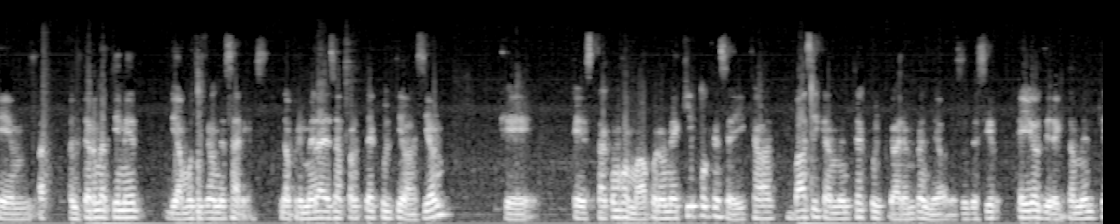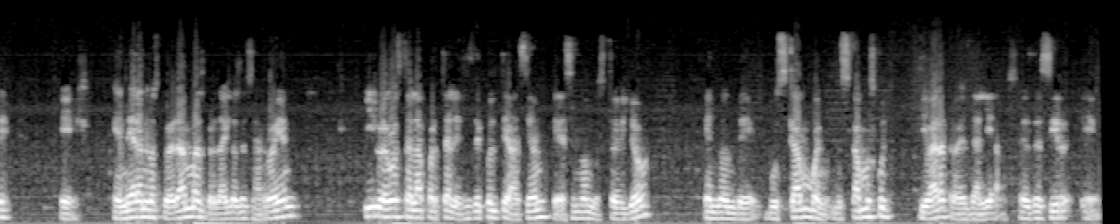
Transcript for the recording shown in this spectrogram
Eh, Alterna tiene, digamos, dos grandes áreas. La primera es la parte de cultivación, que está conformada por un equipo que se dedica básicamente a cultivar emprendedores, es decir, ellos directamente eh, generan los programas, ¿verdad? Y los desarrollan. Y luego está la parte de alianzas de cultivación, que es en donde estoy yo, en donde buscamos, bueno, buscamos cultivar a través de aliados, es decir, eh,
